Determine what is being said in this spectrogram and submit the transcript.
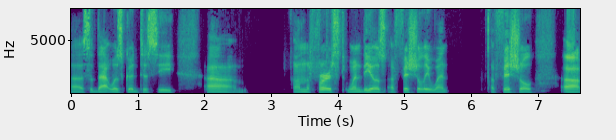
uh, so that was good to see. Um, on the first, when deals officially went official, uh,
